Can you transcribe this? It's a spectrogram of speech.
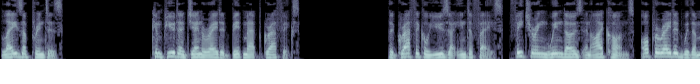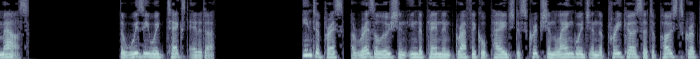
Laser printers. Computer-generated bitmap graphics. The graphical user interface, featuring windows and icons, operated with a mouse. The WYSIWYG text editor. Interpress, a resolution-independent graphical page description language and the precursor to PostScript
